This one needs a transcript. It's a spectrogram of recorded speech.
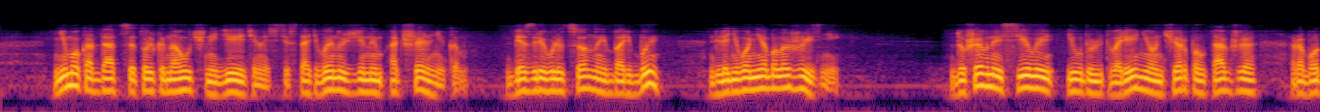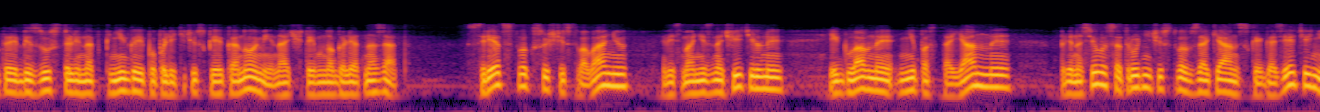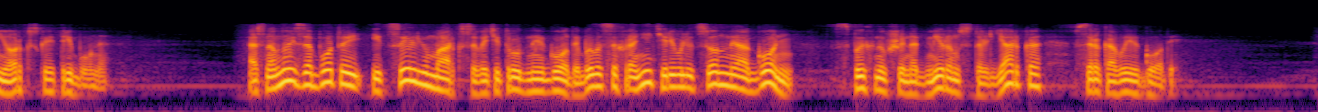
не мог отдаться только научной деятельности, стать вынужденным отшельником. Без революционной борьбы для него не было жизни. Душевной силы и удовлетворения он черпал также, работая без устали над книгой по политической экономии, начатой много лет назад. Средства к существованию весьма незначительные и, главное, непостоянные, приносило сотрудничество в заокеанской газете «Нью-Йоркская трибуна». Основной заботой и целью Маркса в эти трудные годы было сохранить революционный огонь, вспыхнувший над миром столь ярко в сороковые годы.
